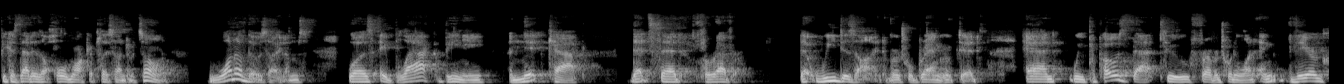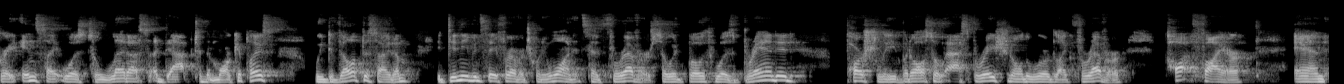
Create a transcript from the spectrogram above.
because that is a whole marketplace unto its own. One of those items was a black beanie, a knit cap that said forever, that we designed, a virtual brand group did. And we proposed that to Forever 21, and their great insight was to let us adapt to the marketplace. We developed this item. It didn't even say Forever 21, it said forever. So it both was branded partially, but also aspirational, the word like forever, caught fire. And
